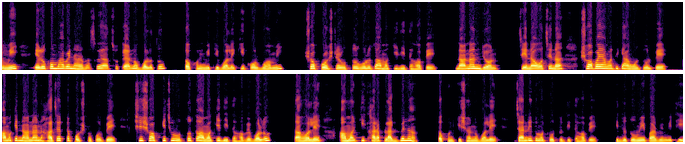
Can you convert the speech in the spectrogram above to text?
তুমি এরকম ভাবে নার্ভাস হয়ে আছো কেন বলো তো তখন মিঠি বলে, কি করব আমি? সব প্রশ্নের উত্তরগুলো তো আমাকেই দিতে হবে। নানান জন চেনা অচেনা, সবাই আমার দিকে আঙুল তুলবে। আমাকে নানান হাজারটা প্রশ্ন করবে। সে সবকিছুর উত্তর তো আমাকেই দিতে হবে, বলো। তাহলে আমার কি খারাপ লাগবে না? তখন কিষানু বলে জানি তোমাকে উত্তর দিতে হবে, কিন্তু তুমিই পারবে মিঠি।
